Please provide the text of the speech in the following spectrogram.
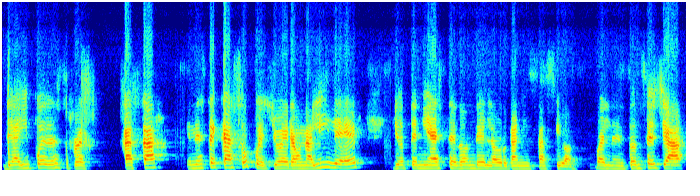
de ahí puedes rescatar? En este caso, pues yo era una líder, yo tenía este don de la organización. Bueno, entonces ya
